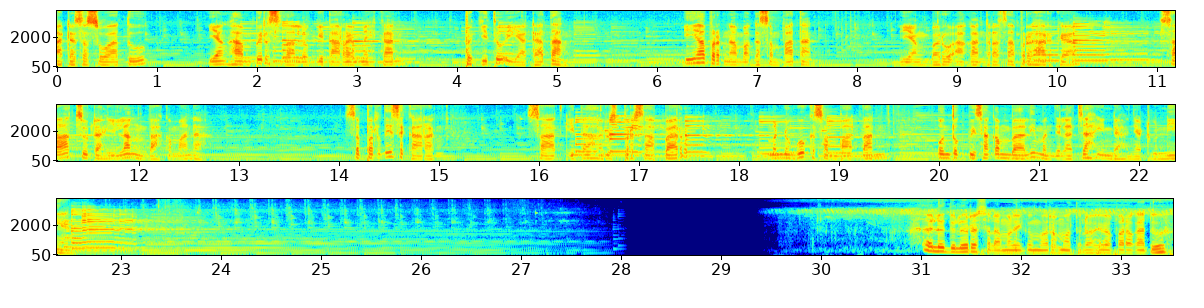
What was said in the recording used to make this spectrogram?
ada sesuatu yang hampir selalu kita remehkan begitu ia datang. Ia bernama kesempatan, yang baru akan terasa berharga saat sudah hilang entah ke mana. Seperti sekarang, saat kita harus bersabar menunggu kesempatan untuk bisa kembali menjelajah indahnya dunia. Halo dulur, Assalamualaikum warahmatullahi wabarakatuh.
